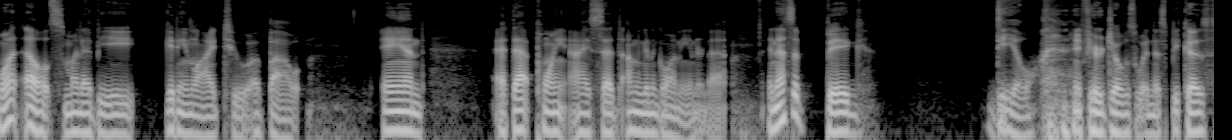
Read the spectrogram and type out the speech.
What else might I be getting lied to about? And at that point, I said, I'm going to go on the internet. And that's a big deal if you're a Jehovah's Witness because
